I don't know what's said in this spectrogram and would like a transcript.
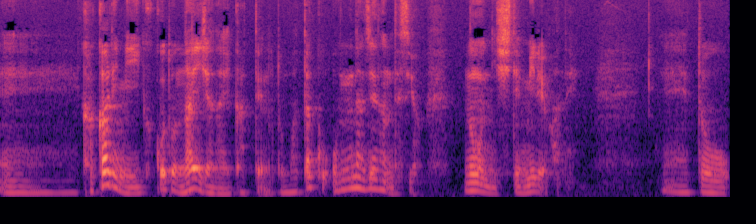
えー、かかりに行くことないじゃないかっていうのと全く同じなんですよ。脳にしてみればね。えっ、ー、と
